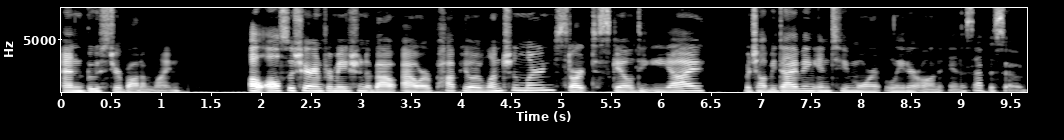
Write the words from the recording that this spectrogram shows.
and boost your bottom line. I'll also share information about our popular Lunch and Learn Start to Scale DEI which I'll be diving into more later on in this episode.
